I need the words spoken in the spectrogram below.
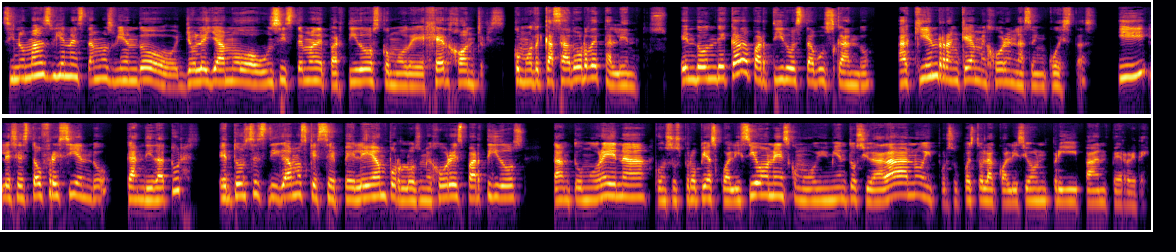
sino más bien estamos viendo, yo le llamo un sistema de partidos como de headhunters, como de cazador de talentos, en donde cada partido está buscando a quién ranquea mejor en las encuestas y les está ofreciendo candidaturas. Entonces, digamos que se pelean por los mejores partidos, tanto Morena, con sus propias coaliciones, como Movimiento Ciudadano y por supuesto la coalición PRI, PAN, PRD.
